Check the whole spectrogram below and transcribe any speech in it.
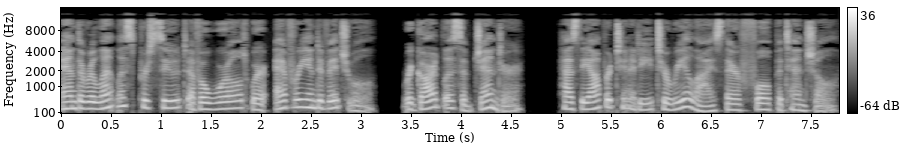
and the relentless pursuit of a world where every individual, regardless of gender, has the opportunity to realize their full potential.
